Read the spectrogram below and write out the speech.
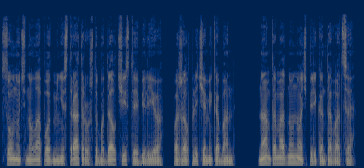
«Сунуть на лапу администратору, чтобы дал чистое белье», — пожал плечами кабан. «Нам там одну ночь перекантоваться.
